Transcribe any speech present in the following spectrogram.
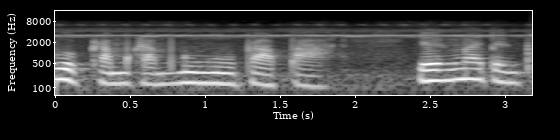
รูปคลำคลำงูงูปลาปลายังไม่เป็นผ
